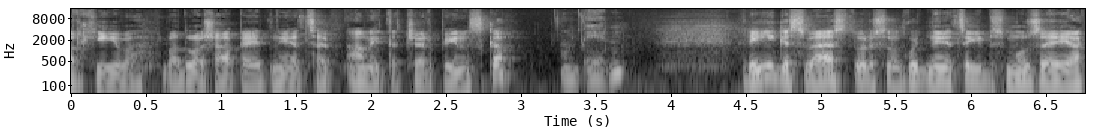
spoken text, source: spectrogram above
arhīva vadošā pētniece Anita Čerpinska. Labdien! Rīgas vēstures un kuģniecības muzeja,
